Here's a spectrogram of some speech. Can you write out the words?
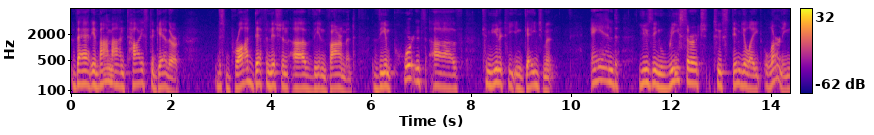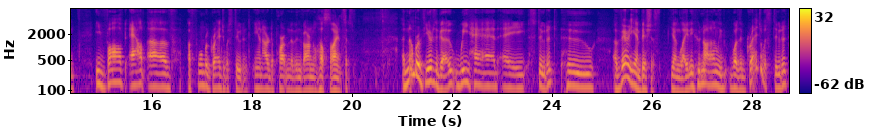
that, in my mind, ties together this broad definition of the environment, the importance of community engagement, and using research to stimulate learning evolved out of a former graduate student in our Department of Environmental Health Sciences. A number of years ago, we had a student who, a very ambitious young lady, who not only was a graduate student,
